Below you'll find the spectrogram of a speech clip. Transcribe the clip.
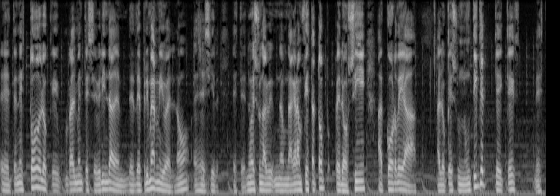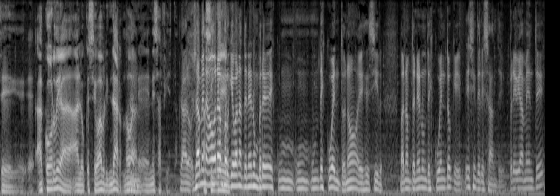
eh, tenés todo lo que realmente se brinda de, de- de primer nivel, ¿no? Es Sí. decir, este, no es una, una- una gran fiesta top, pero sí acorde a, a lo que es un, un ticket que, que es este, acorde a, a lo que se va a brindar, ¿no? Claro. En, en esa fiesta. Claro, llamen Así ahora que- porque van a tener un breve un, un- un descuento, ¿no? Es decir, van a obtener un descuento que es interesante previamente,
